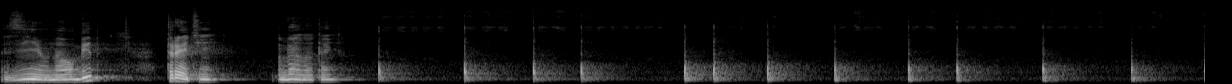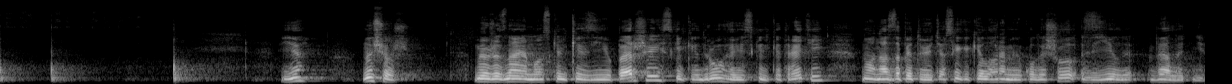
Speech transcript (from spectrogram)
З'їв на обід. Третій велетень. Є? Ну що ж, ми вже знаємо, скільки з'їв перший, скільки другий, скільки третій. Ну, а нас запитують, а скільки кілограмів кулешу з'їли велетні.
